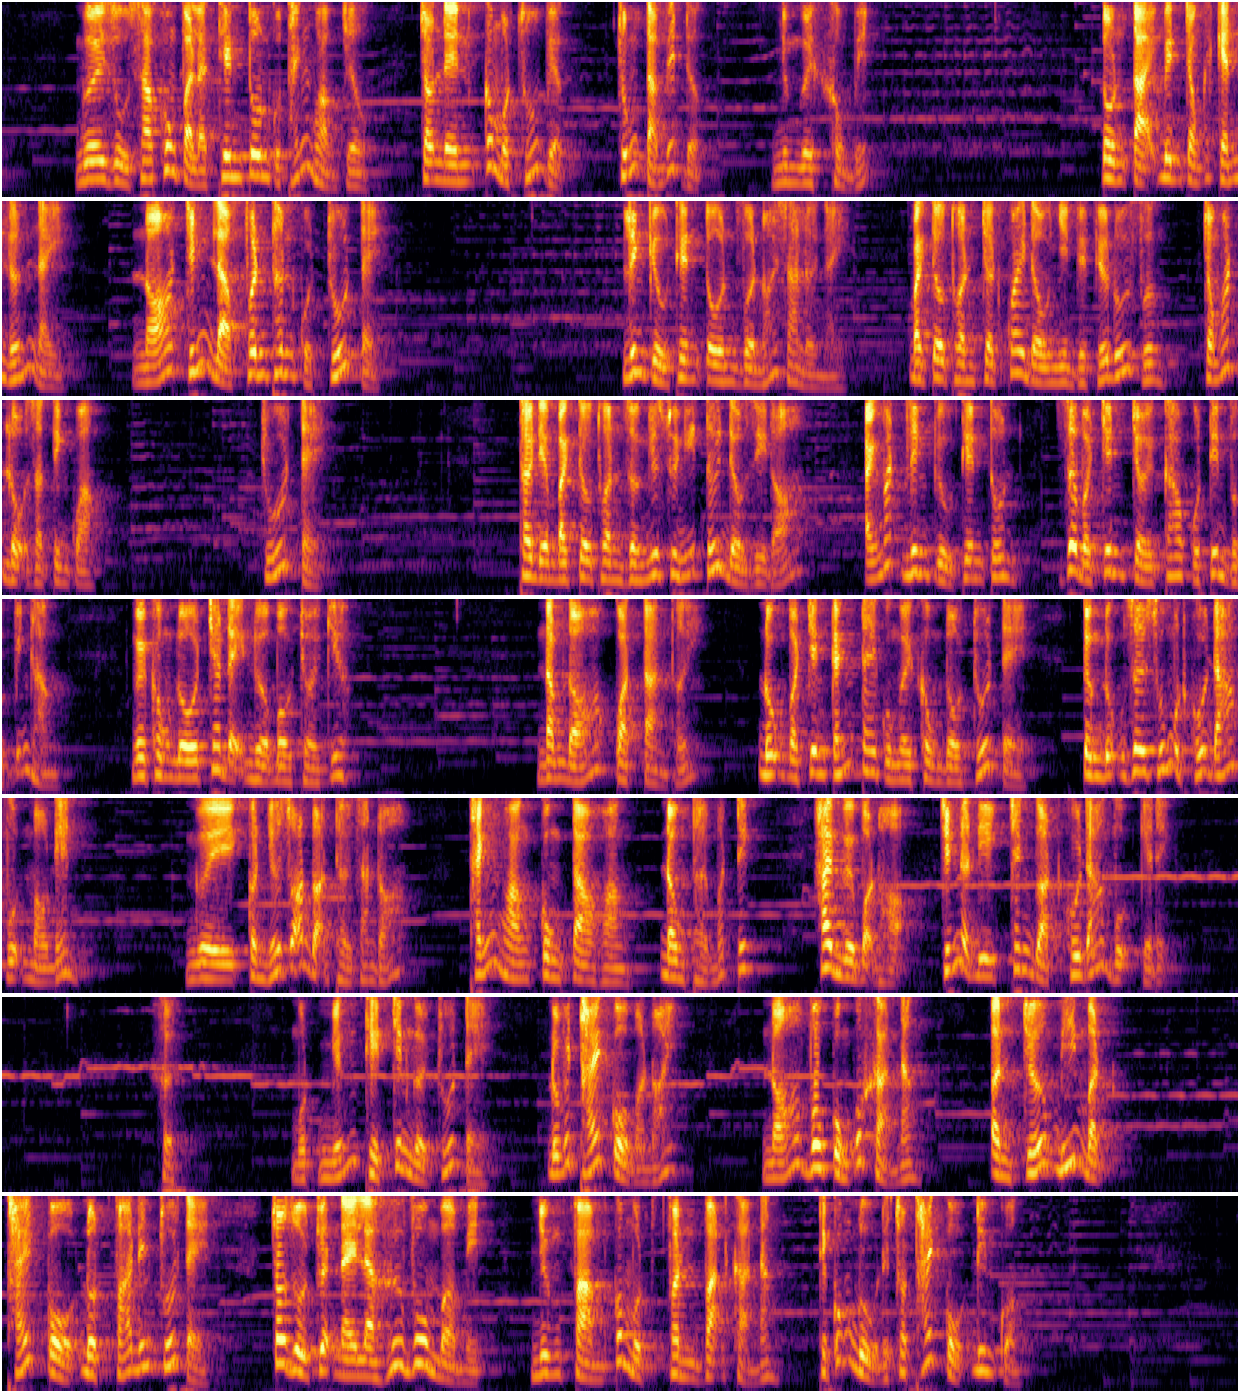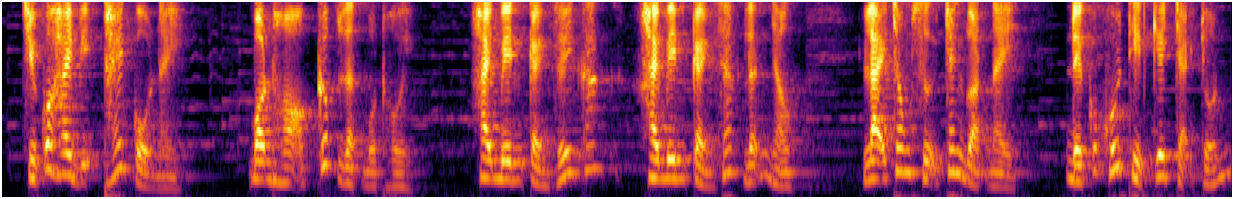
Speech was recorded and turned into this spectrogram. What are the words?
Ngươi dù sao không phải là thiên tôn của Thánh Hoàng Triều, Cho nên có một số việc Chúng ta biết được, Nhưng ngươi không biết. Tồn tại bên trong cái kén lớn này, Nó chính là phân thân của chúa tể. Linh Kiều Thiên Tôn vừa nói ra lời này, Bạch Tiểu Thuần chợt quay đầu nhìn về phía đối phương, Trong mắt lộ ra tinh quang chúa tể. Thời điểm Bạch Tiểu Thuần dường như suy nghĩ tới điều gì đó, Ánh mắt Linh Cửu Thiên Tôn Rơi vào trên trời cao của tiên vực Vĩnh Hằng, Người khổng lồ che đậy nửa bầu trời kia. Năm đó, quạt tàn tới, Đụng vào trên cánh tay của người khổng lồ chúa tể, Từng đụng rơi xuống một khối đá vụn màu đen. Người còn nhớ rõ đoạn thời gian đó, Thánh Hoàng cùng Tào Hoàng Đồng thời mất tích, Hai người bọn họ chính là đi tranh đoạt khối đá vụn kia đấy. Một miếng thịt trên người chúa tể Đối với Thái Cổ mà nói, Nó vô cùng có khả năng, Ẩn chứa bí mật. Thái Cổ đột phá đến chúa tể, Cho dù chuyện này là hư vô mờ mịt, Nhưng phàm có một phần vạn khả năng Thì cũng đủ để cho Thái Cổ điên cuồng. Chỉ có hai vị Thái Cổ này, Bọn họ cướp giật một hồi, Hai bên cảnh giới khác, Hai bên cảnh giác lẫn nhau, Lại trong sự tranh đoạt này Để có khối thịt kia chạy trốn.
